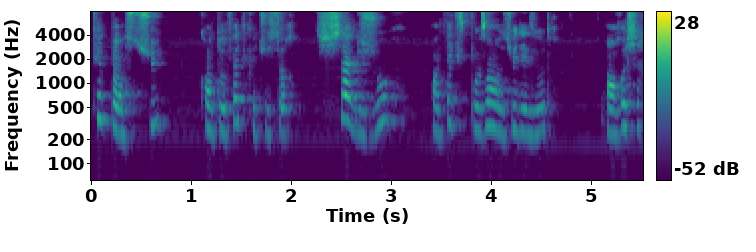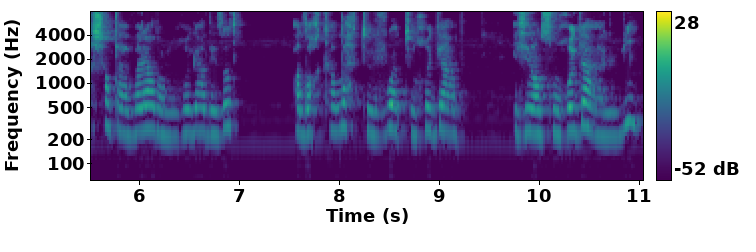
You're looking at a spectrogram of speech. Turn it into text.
que penses-tu quant au fait que tu sortes chaque jour en t'exposant aux yeux des autres en recherchant ta valeur dans le regard des autres, alors qu'Allah te voit, te regarde, et c'est dans son regard à lui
